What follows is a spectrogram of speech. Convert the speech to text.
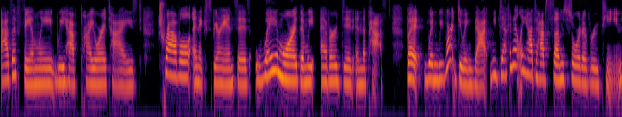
as a family, we have prioritized travel and experiences way more than we ever did in the past. But when we weren't doing that, we definitely had to have some sort of routine.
